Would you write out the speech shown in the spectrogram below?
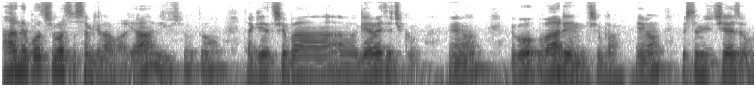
A nebo třeba, co jsem dělal já, když jsme toho, tak je třeba eh, GVT, jo? nebo Vadin třeba, jo? Myslím, že ČSOB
